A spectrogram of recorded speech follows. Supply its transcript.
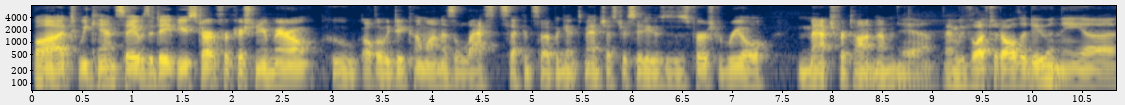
but we can say it was a debut start for Cristian Romero, who, although he did come on as a last second sub against Manchester City, this is his first real match for Tottenham. Yeah, and we've left it all to do in the uh,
